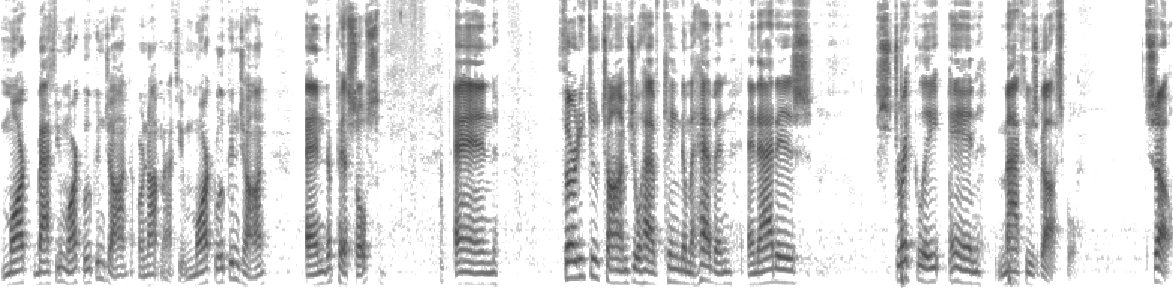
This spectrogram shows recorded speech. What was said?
Mark, Matthew, Mark, Luke, and John, or not Matthew, Mark, Luke, and John, and epistles. And 32 times you'll have kingdom of heaven, and that is strictly in Matthew's gospel. So,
